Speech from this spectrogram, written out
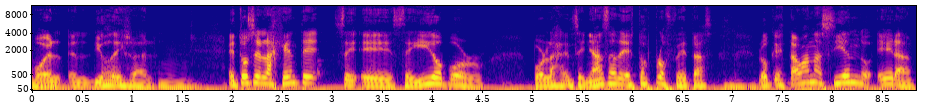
o el, Dios de Israel. Entonces la gente, eh, seguido por, por las enseñanzas de estos profetas, lo que estaban haciendo era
